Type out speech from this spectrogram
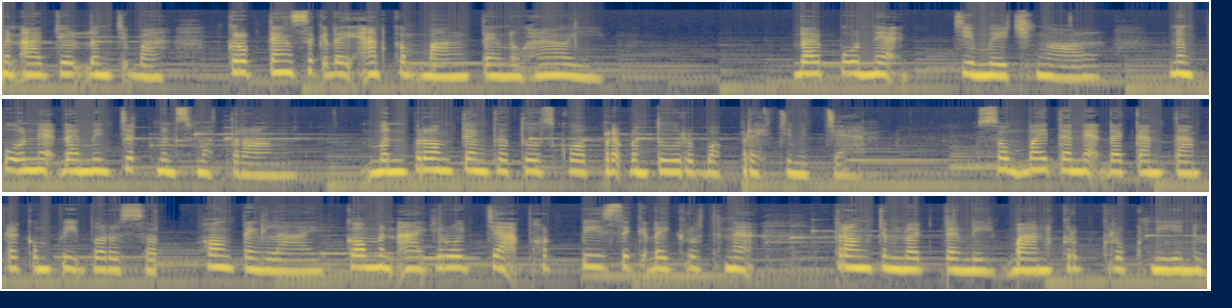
មិនអាចយល់ដឹងច្បាស់គ្រប់ទាំងសេចក្តីអាចកំបាំងទាំងនោះហើយដែលពួកអ្នកជាមេឆ្ងល់និងពួកអ្នកដែលមានចិត្តមិនស្មោះត្រង់មិនព្រមទាំងទទួលស្គាល់ព្រះបន្ទូលរបស់ព្រះជាម្ចាស់សូម្បីតែអ្នកដែលកាន់តាមព្រះគម្ពីរបរិសុទ្ធផងទាំងឡាយក៏មិនអាចរួចចាកផុតពីសេចក្តីគ្រោះថ្នាក់ត្រង់ចំណុចទាំងនេះបានគ្រប់គ្រប់គ្នានោះ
